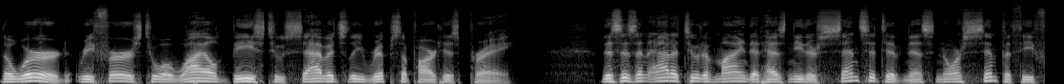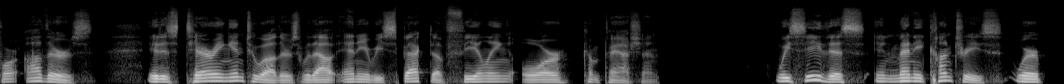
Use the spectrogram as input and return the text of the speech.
The word refers to a wild beast who savagely rips apart his prey. This is an attitude of mind that has neither sensitiveness nor sympathy for others. It is tearing into others without any respect of feeling or compassion. We see this in many countries where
